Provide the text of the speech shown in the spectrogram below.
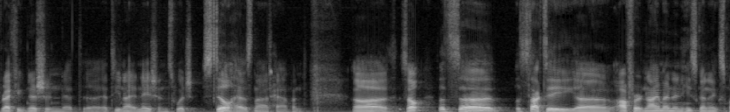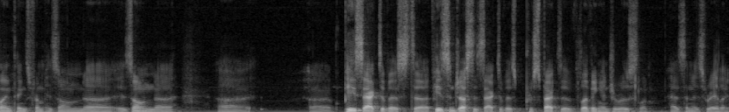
recognition at at the United Nations, which still has not happened. so let's let's talk to Ofer Neiman, and he's going to explain things from his own his own uh, peace activist, uh, peace and justice activist perspective living in Jerusalem as an Israeli.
